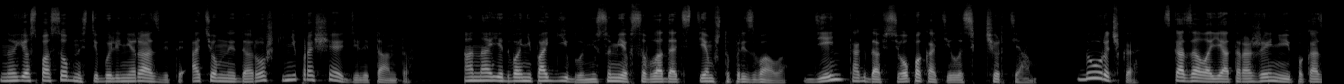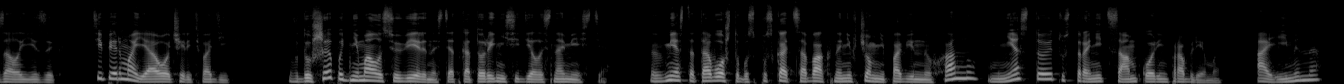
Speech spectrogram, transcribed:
Но ее способности были не развиты, а темные дорожки не прощают дилетантов. Она едва не погибла, не сумев совладать с тем, что призвала. День, когда все покатилось к чертям. «Дурочка», — сказала я отражению и показала язык. «Теперь моя очередь водить». В душе поднималась уверенность, от которой не сиделась на месте. Вместо того, чтобы спускать собак на ни в чем не повинную Ханну, мне стоит устранить сам корень проблемы, а именно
